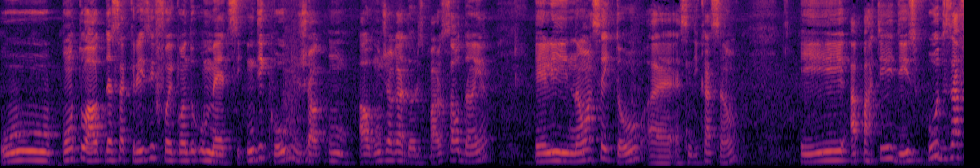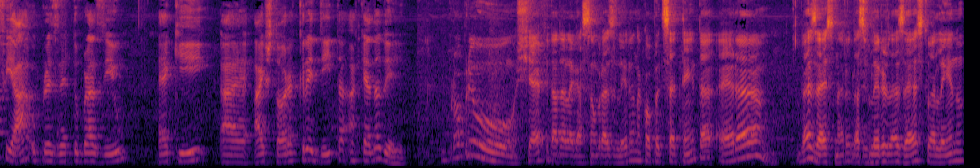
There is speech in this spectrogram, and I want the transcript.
O ponto alto dessa crise foi quando o Médici indicou alguns jogadores para o Saldanha. Ele não aceitou é, essa indicação e a partir disso, por desafiar o presidente do Brasil, é que a, a história acredita a queda dele. O próprio chefe da delegação brasileira na Copa de 70 era do Exército, né? era das fileiras do Exército, Heleno.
